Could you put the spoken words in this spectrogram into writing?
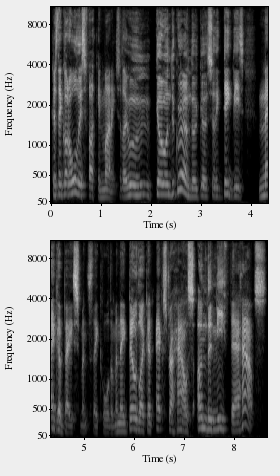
because they've got all this fucking money. So they oh, go underground, I guess. So they dig these mega basements, they call them, and they build like an extra house underneath their house.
